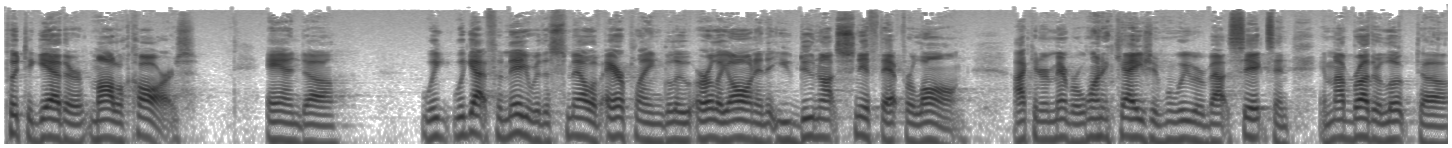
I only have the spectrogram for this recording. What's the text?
put together model cars. And uh, we, we got familiar with the smell of airplane glue early on, and that you do not sniff that for long. I can remember one occasion when we were about six, and, and my brother looked uh,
